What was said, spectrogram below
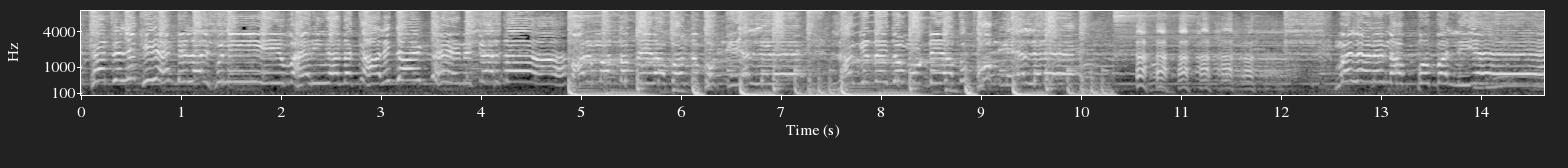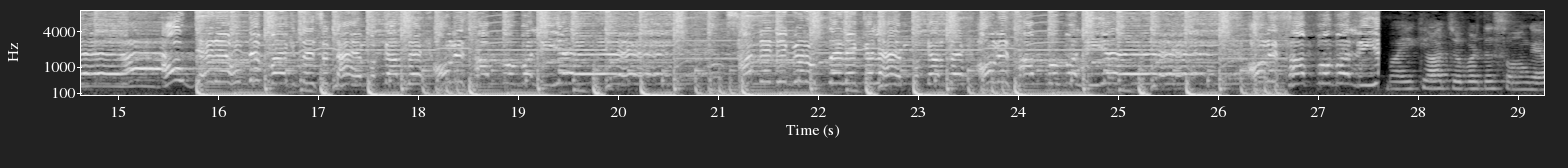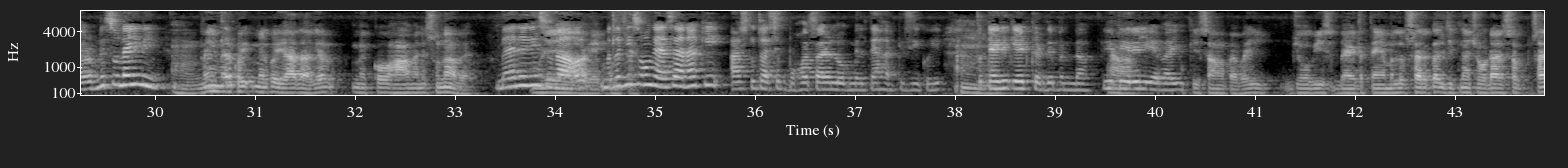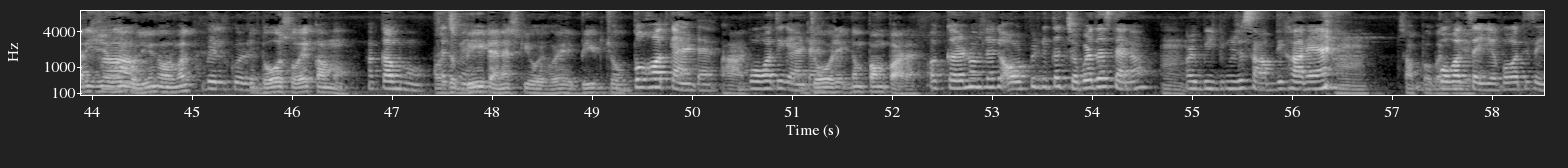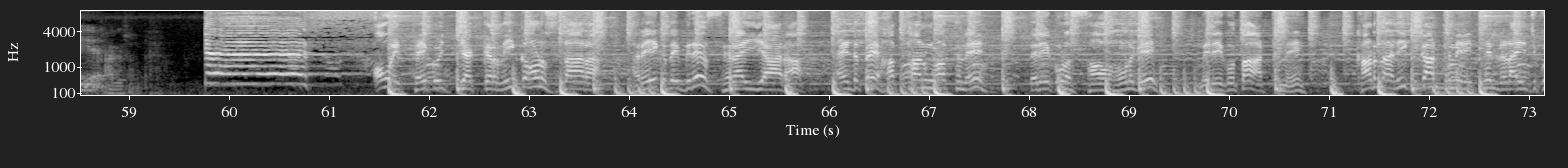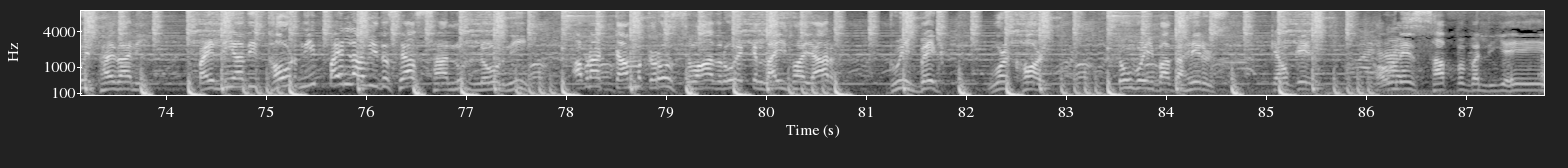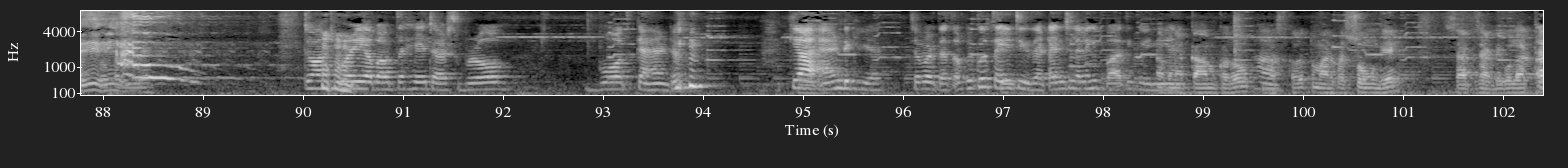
भाई क्या ज़बरदस्त सॉन्ग है। और हमने सुना ही नहीं। हम्म, नहीं मेरे को मेरे को याद आ गया। मेरे को हाँ मैंने सुना हुआ है। मैंने नहीं सुना। और मतलब ये सॉन्ग ऐसा है ना कि आजकल तो ऐसे बहुत सारे लोग मिलते हैं हर किसी को ही। तो डेडिकेट कर दे बंदा। ये हाँ, तेरे लिए भाई। कि सांप है भाई जो भी बैठते हैं मतलब सर्कल जितना छोटा है सब सारी चीज़ें हाँ, वही बोली नॉर्मल बिल्कुल। कि दोस्त होए कम हो। हाँ, कम हो और सच जो में। बीट है ना इसकी होए बीट जो बहुत कैंट है। हाँ, बहुत ही कैंट है। जो एकदम पंप आ रहा है। और करण औजला के आउटफिट कितना ज़बरदस्त है ना। हम्म। और बीच बीच में मुझे सांप दिखा रहे हैं। हम्म, सांप पर बहुत बल्ली सही है बहुत ही सही है आगे सुनते हैं ਓ ਇੱਥੇ ਕੋਈ ਚੱਕਰ ਨਹੀਂ ਕੌਣ ਸਤਾਰਾ ਹਰੇਕ ਦੇ ਵੀਰੇ ਸਿਰਾਈ ਯਾਰਾ ਐਂਡ ਤੇ ਹੱਥਾਂ ਨੂੰ ਹੱਥ ਨੇ ਤੇਰੇ ਕੋਲ 100 ਹੋਣਗੇ ਮੇਰੇ ਕੋਲ ਤਾਂ 8 ਨੇ ਖੜਨਾ ਨਹੀਂ ਇਕੱਠ ਨੇ ਇੱਥੇ ਲੜਾਈ 'ਚ ਕੋਈ ਫਾਇਦਾ ਨਹੀਂ ਪਹਿਲੀਆਂ ਦੀ ਥੌੜ ਨਹੀਂ ਪਹਿਲਾਂ ਵੀ ਦੱਸਿਆ ਸਾਨੂੰ ਲੋੜ ਨਹੀਂ ਆਪਣਾ ਕੰਮ ਕਰੋ ਸਵਾਦ ਲਓ ਇੱਕ ਲਾਈਫ ਆ ਯਾਰ doing big work hard don't worry about the haters ਕਿਉਂਕਿ ओने सप बलिए? Don't worry about the haters bro बहुत कैंड क्या एंड किया हाँ। ज़बरदस्त। और बिल्कुल सही चीज़ है। टेंशन लेने की बात ही कोई नहीं अपना है। काम करो हाँ। मस्त करो। तुम्हारे पास सोंगे। साठ साढ़े को लाख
